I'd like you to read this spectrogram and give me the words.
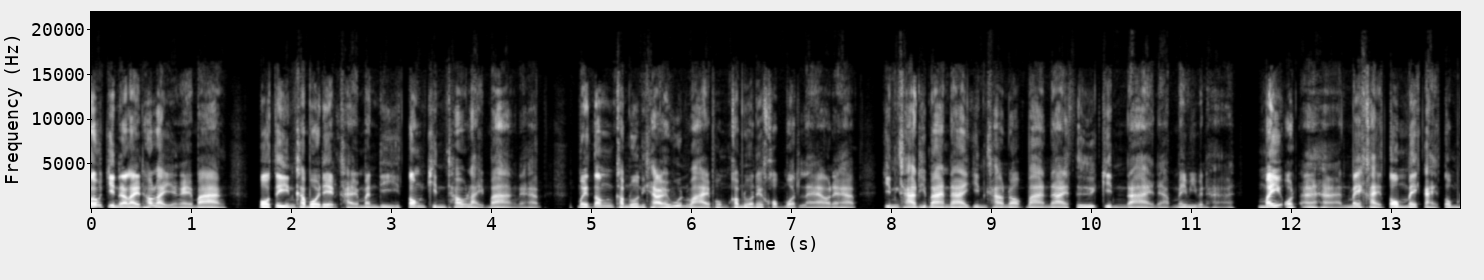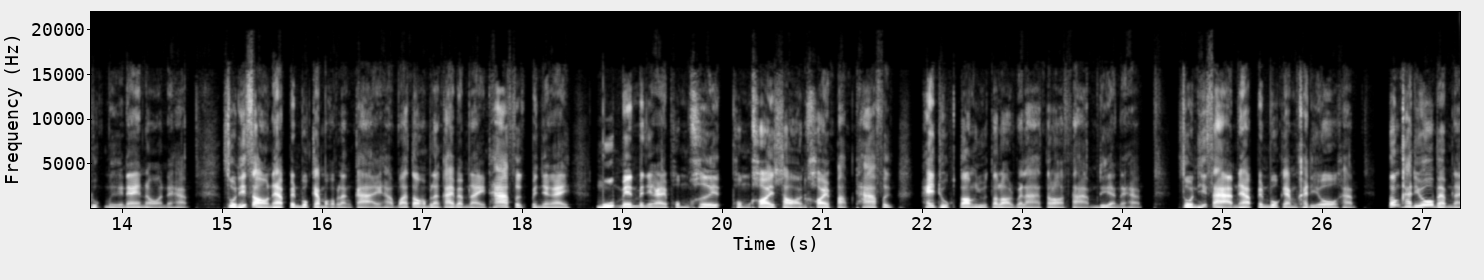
ต้องกินอะไรเท่าไหร่ยังไงบ้าง โปรตีนคาร์โบไฮเดรตไขมันดีต้องกินเท่าไหร่บ้างนะครับ ไม่ต้องคำนวณแคลให้วุ่นวาย ผมคำนวณให้ครบหมดแล้วนะครับ กินข้าวที่บ้านได้กินข้าวนอกบ้านได้ซื้อกินได้นะครับ ไม่มีปัญหาไม่อดอาหารไม่ไข่ต้ม ไม่ไก่ต้มทุกมือแน่นอนนะครับ ส่วนที่2นะครับเป็นโปรแกรมออกกำลังกายครับว่าต้องออกกำลังกายแบบไหนท่าฝึกเป็นยังไงมูฟเมนต์เป็นยังไง ผมเคยผมคอยสอนคอยปรับท่าฝึกให้ถูกต้องอยู่ตลอดเวลาตลอด 3 เดือนนะครับ ส่วนที่3นะครับเป็นโปรแกรมคาร์ดิโอครับต้องคาร์ดิโอแบบไหน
